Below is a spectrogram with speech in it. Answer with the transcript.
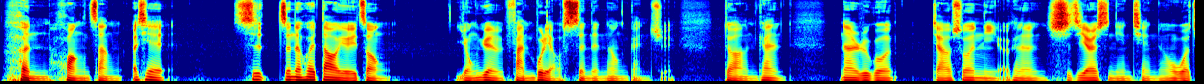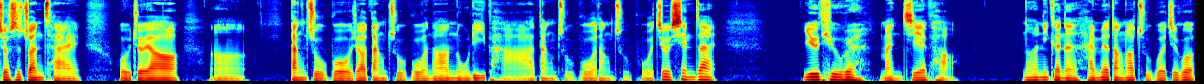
很慌张，而且是真的会到有一种永远翻不了身的那种感觉，对啊，你看，那如果。假如说你有可能十几二十年前，我就是专才，我就要嗯、当主播，我就要当主播，然后努力爬当主播当主播。就现在 YouTuber 满街跑，然后你可能还没有当到主播，结果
